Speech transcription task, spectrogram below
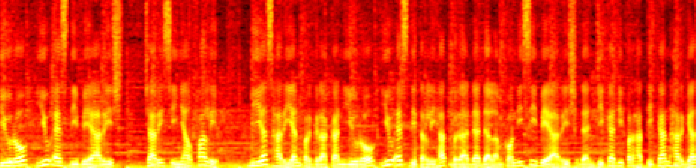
Euro USD bearish, cari sinyal valid. Bias harian pergerakan Euro USD terlihat berada dalam kondisi bearish dan jika diperhatikan harga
